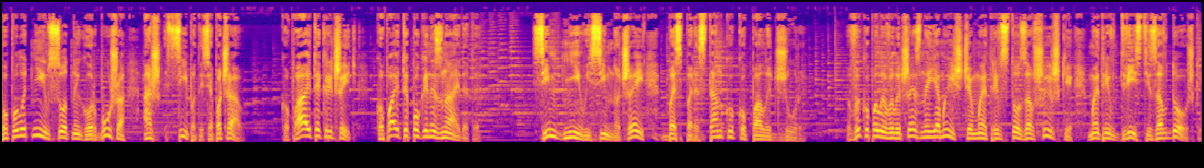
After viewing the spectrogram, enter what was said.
Пополотнів сотник горбуша, аж сіпатися почав. Копайте, кричить, копайте, поки не знайдете. Сім днів і сім ночей без перестанку копали джури. Викопали величезне ямище метрів сто завширшки, метрів двісті завдовжки,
